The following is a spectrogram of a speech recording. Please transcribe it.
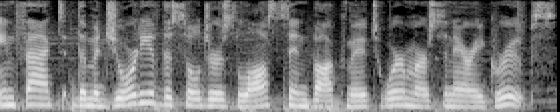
In fact, the majority of the soldiers lost in Bakhmut were mercenary groups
